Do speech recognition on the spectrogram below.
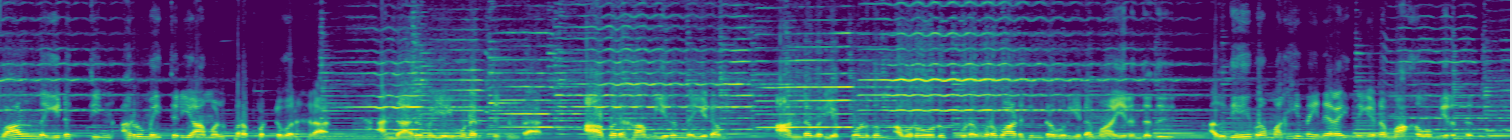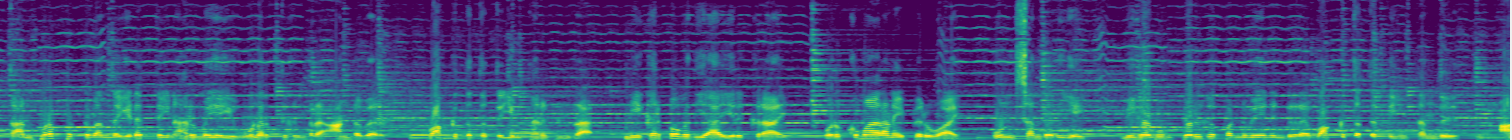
வாழ்ந்த இடத்தின் அருமை தெரியாமல் புறப்பட்டு வருகிறார். அந்த அருமையை உணர்த்துகின்றார். ஆபரகாம் இருந்த இடம் ஆண்டவர் எப்பொழுதும் அவரோடு கூட உறவாடுகின்ற ஒரு இடமா இருந்தது அது தேவ மகிமை நிறைந்த இடமாகவும் இருந்தது. தான் புறப்பட்டு வந்த இடத்தின் அருமையை உணர்த்துகின்ற ஆண்டவர் வாக்குத்தத்தையும் தருகின்றார். நீ கர்ப்பவதியாய் இருக்கிறாய் ஒரு குமாரனை பெறுவாய் உன் சந்ததியை மிகவும் பெருக பண்ணுவேன் என்கிற வாக்குத்தத்தத்தையும் தந்து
